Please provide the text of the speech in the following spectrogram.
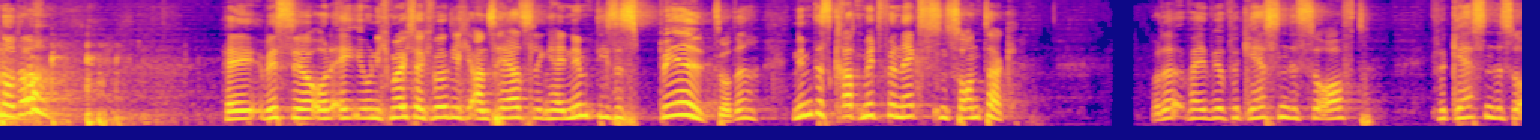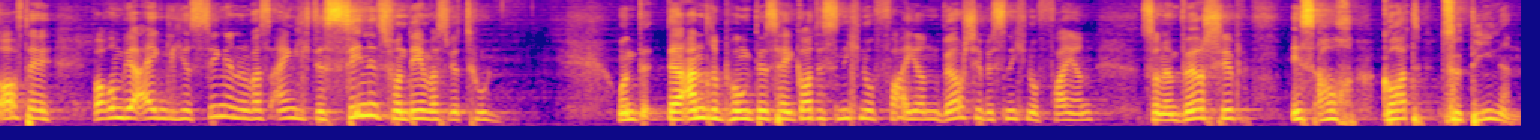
An, oder? Hey, wisst ihr, und, ey, und ich möchte euch wirklich ans Herz legen, hey, nimmt dieses Bild, oder? Nimmt es gerade mit für nächsten Sonntag. Oder? Weil wir vergessen das so oft. Wir vergessen das so oft, hey, warum wir eigentlich hier singen und was eigentlich der Sinn ist von dem, was wir tun. Und der andere Punkt ist, hey, Gott ist nicht nur feiern, Worship ist nicht nur feiern, sondern Worship ist auch Gott zu dienen.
